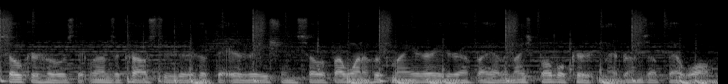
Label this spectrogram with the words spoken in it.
soaker hose that runs across through there hooked to aeration. So if I want to hook my aerator up, I have a nice bubble curtain that runs up that wall.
